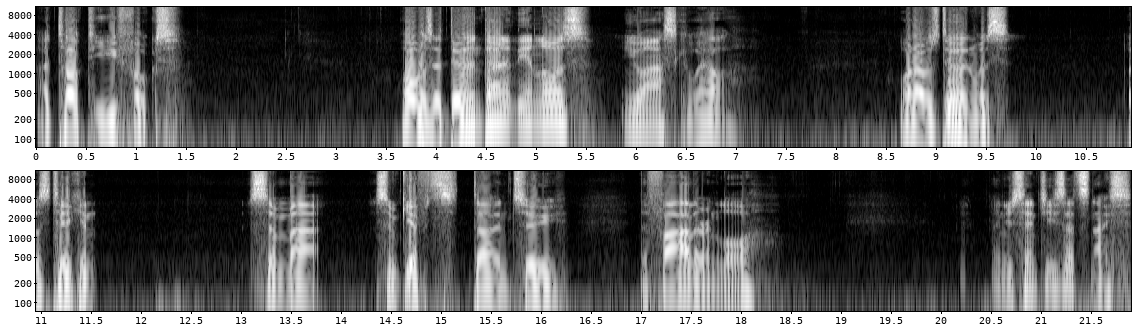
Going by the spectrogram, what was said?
I'd talk to you folks what was I doing down at the in laws? You ask. Well, what I was doing was was taking some uh, some gifts down to the father in law. And you're saying, geez, that's nice.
